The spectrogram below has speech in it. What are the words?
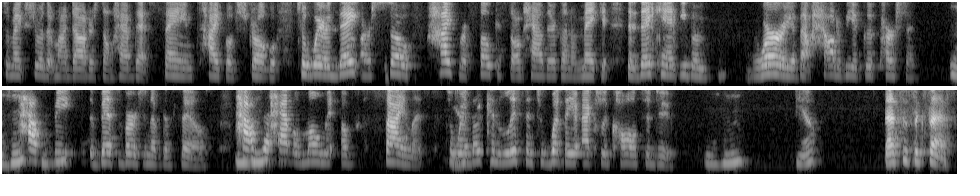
to make sure that my daughters don't have that same type of struggle to where they are so hyper focused on how they're going to make it that they can't even worry about how to be a good person, mm-hmm. how to be the best version of themselves, mm-hmm. how to have a moment of silence to where they can listen to what they are actually called to do. Mm-hmm. Yep. That's a success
